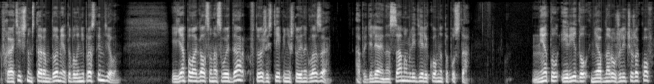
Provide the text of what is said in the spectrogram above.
В хаотичном старом доме это было непростым делом — и я полагался на свой дар в той же степени, что и на глаза, определяя, на самом ли деле комната пуста. Нетл и Ридл не обнаружили чужаков,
